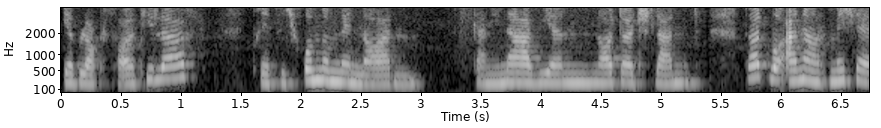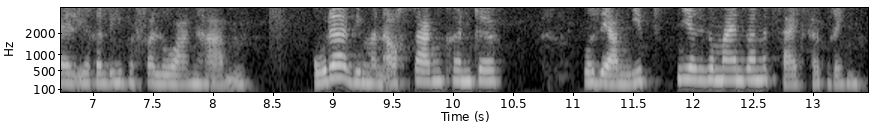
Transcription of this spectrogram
Ihr Blog Salty Love dreht sich rund um den Norden, Skandinavien, Norddeutschland, dort wo Anna und Michael ihre Liebe verloren haben. Oder wie man auch sagen könnte, wo sie am liebsten ihre gemeinsame Zeit verbringen.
